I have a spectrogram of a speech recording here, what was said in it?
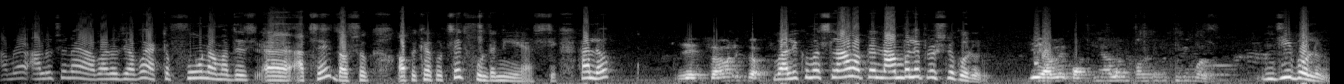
আমরা আলোচনায় আবারও যাব। একটা ফোন আমাদের আছে। দর্শক অপেক্ষা করছে ফোনটা নিয়ে আসছি। হ্যালো। জি সালাম আলাইকুম। ওয়ালাইকুম আসসালাম। আপনার নাম বলে প্রশ্ন করুন। জি আমি কাশি আলম কলকাতা থেকে বলছি। জি বলুন।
